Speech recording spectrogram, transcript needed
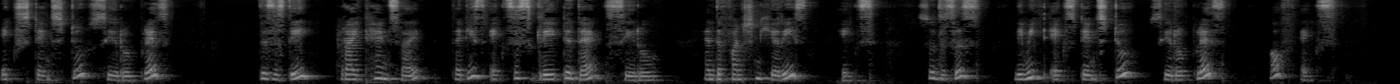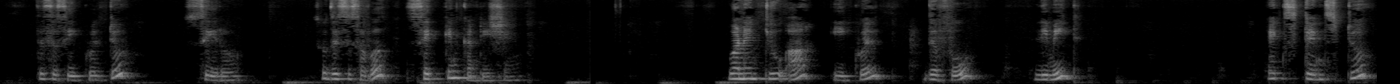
x tends to 0 plus this is the right hand side that is x is greater than 0 and the function here is x. So this is limit x tends to 0 plus of x. This is equal to 0. So this is our second condition. 1 and 2 are equal. Therefore, limit x tends to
